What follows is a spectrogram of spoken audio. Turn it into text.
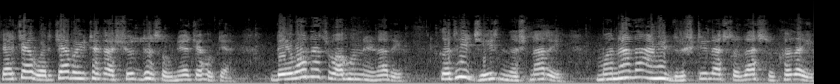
त्याच्या वरच्या बैठका शुद्ध सोन्याच्या होत्या. देवानाच वाहून नेणारे कधी झीज नसणारे मनाला आणि दृष्टीला सदा सुखदायी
